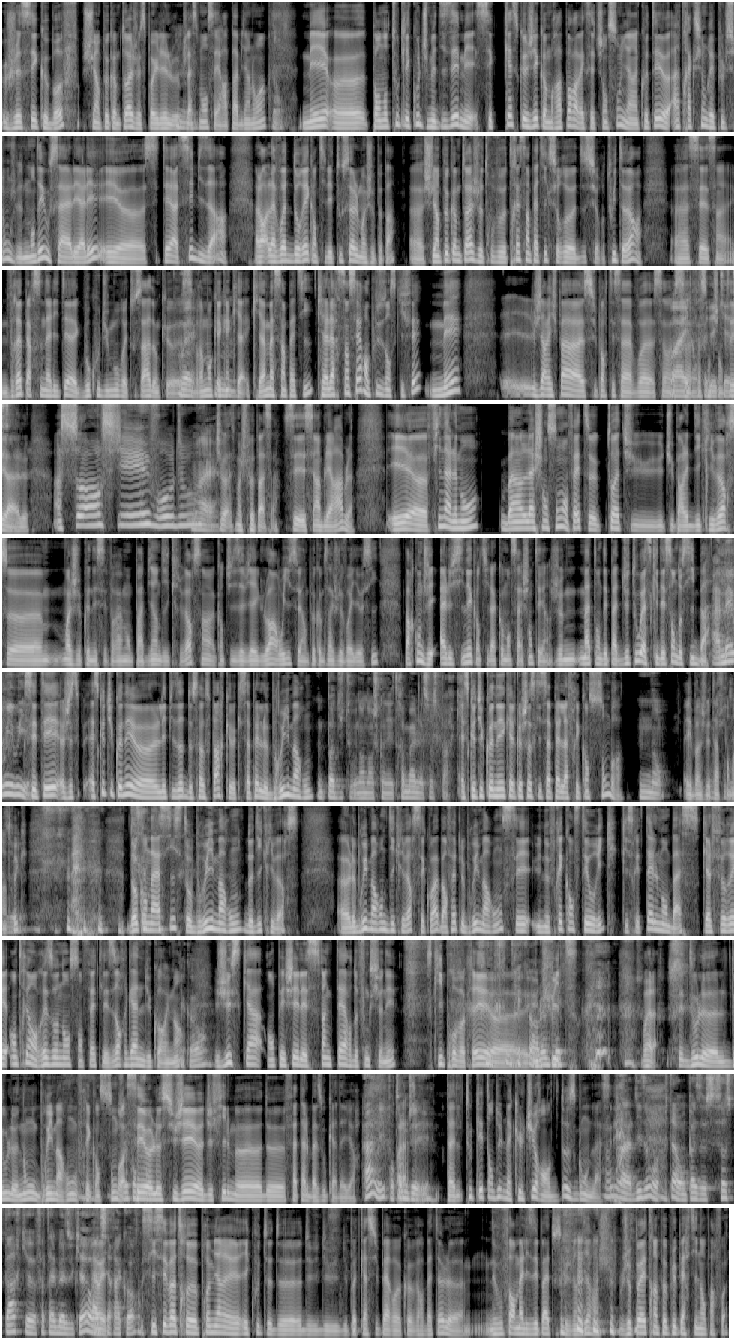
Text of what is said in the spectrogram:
je sais que bof, je suis un peu comme toi, je vais spoiler le Mm. classement, ça ira pas bien loin. Non. Mais euh, pendant toute l'écoute, je me disais, mais c'est qu'est-ce que j'ai comme rapport avec cette chanson? Il y a un côté euh, attraction-répulsion. Je me demandais où ça allait aller et euh, c'était assez bizarre. Alors la voix de Doré quand il est tout seul, moi je peux pas. Euh, je suis un peu comme toi, je le trouve très sympathique sur sur Twitter. C'est c'est un- une vraie personnalité avec beaucoup d'humour et tout ça. Donc Ouais. c'est vraiment quelqu'un Mm. qui, a, qui a ma sympathie, qui a l'air sincère en plus dans ce qu'il fait, mais j'arrive pas à supporter sa voix, sa, Ouais, façon de chanter. caisses, là, hein. le- un sorcier vaudou. Ouais. Tu vois, moi je peux pas ça. C'est c'est imblairable. Et euh, finalement. Ben, la chanson, en fait, euh, toi, tu, tu parlais de Dick Rivers. euh, moi, je connaissais vraiment pas bien Dick Rivers. hein. Quand tu disais Vieille Gloire, oui, c'est un peu comme ça que je le voyais aussi. Par contre, j'ai halluciné quand il a commencé à chanter. hein. Je m'attendais pas du tout à ce qu'il descende aussi bas. Ah mais oui oui. C'était. Est-ce que tu connais euh, l'épisode de South Park qui s'appelle Le bruit marron? Pas du tout. Non non je connais très mal la sauce park. Est-ce que tu connais quelque chose qui s'appelle la fréquence sombre? Non. Eh ben, je vais t'apprendre un truc. Donc, on assiste au bruit marron de Dick Rivers. Euh, le bruit marron de Dick Rivers, c'est quoi? Ben, En fait, le bruit marron, c'est une fréquence théorique qui serait tellement basse qu'elle ferait entrer en résonance en fait les organes du corps humain jusqu'à empêcher les sphincters de fonctionner, ce qui provoquerait euh, une fuite. voilà, c'est d'où le, d'où le nom bruit marron ou fréquence sombre. C'est euh, le sujet du film de Fatal Bazooka d'ailleurs. Ah oui pourtant Voilà, que j'ai vu. t'as toute l'étendue de ma culture en deux secondes là. Ah, c'est- voilà, dis donc, putain, on passe de Sauce Park, Fatal Bazooka, ouais, Ah ouais. c'est raccord. Si c'est votre première écoute de- du, du- du podcast Super euh, Cover Battle, euh, ne vous formalisez pas à tout ce que je viens de dire. hein. Je, je peux être un peu plus pertinent parfois.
